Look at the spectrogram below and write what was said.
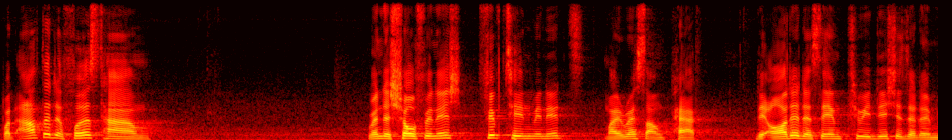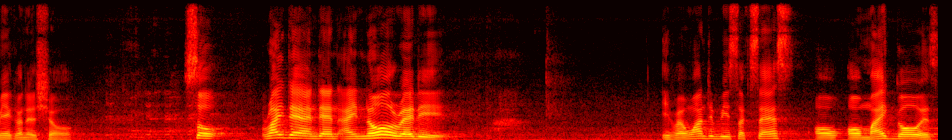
But after the first time, when the show finished, 15 minutes, my restaurant packed. They ordered the same three dishes that I make on the show. so right there and then, I know already if I want to be success, or, or my goal is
